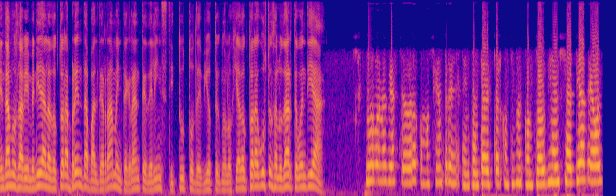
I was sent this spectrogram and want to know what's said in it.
Bien, damos la bienvenida a la doctora Brenda Valderrama, integrante del Instituto de Biotecnología. Doctora, gusto en saludarte. Buen día. Muy buenos días, Teodoro. Como siempre, encantada de estar contigo y con tu audiencia. El día de hoy,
